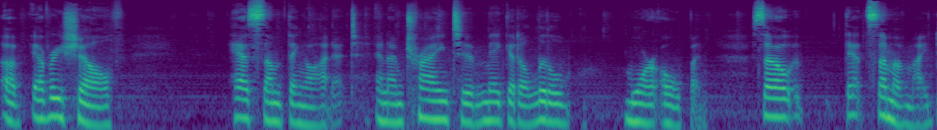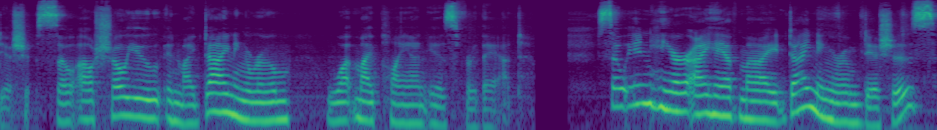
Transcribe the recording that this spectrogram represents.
of every shelf has something on it. And I'm trying to make it a little more open. So that's some of my dishes. So I'll show you in my dining room what my plan is for that. So in here I have my dining room dishes.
